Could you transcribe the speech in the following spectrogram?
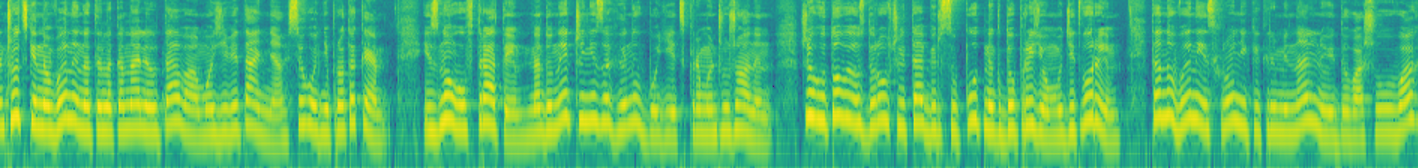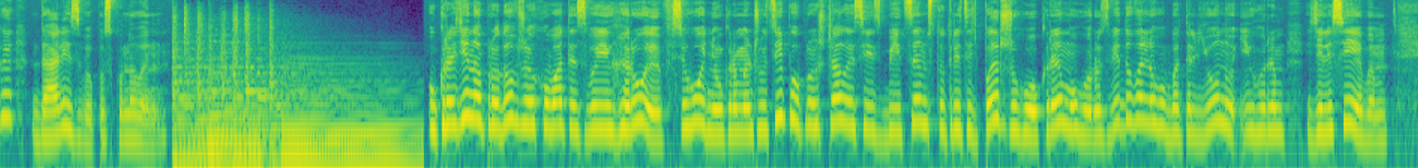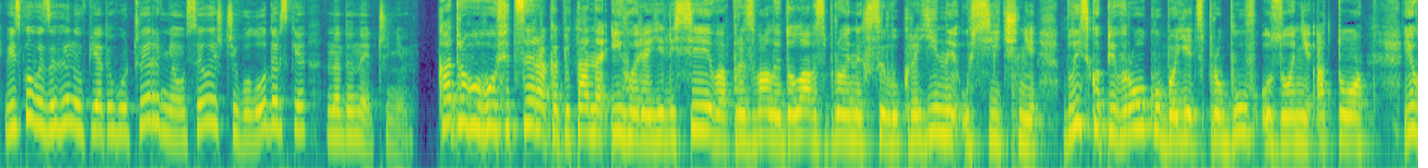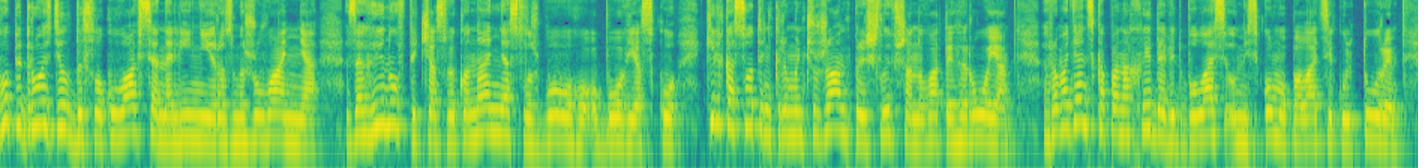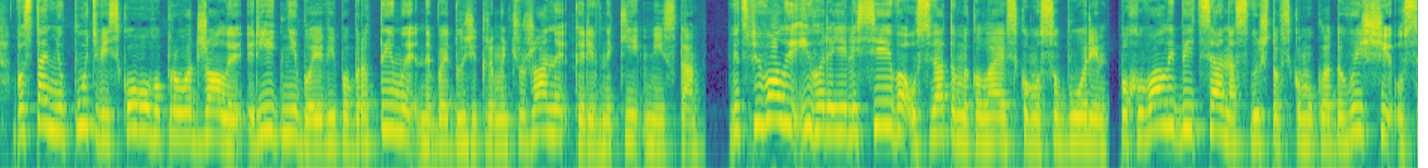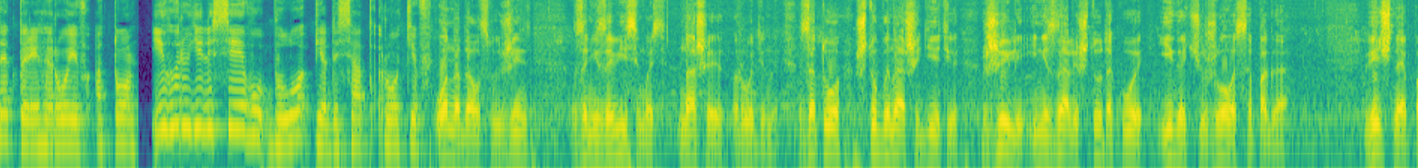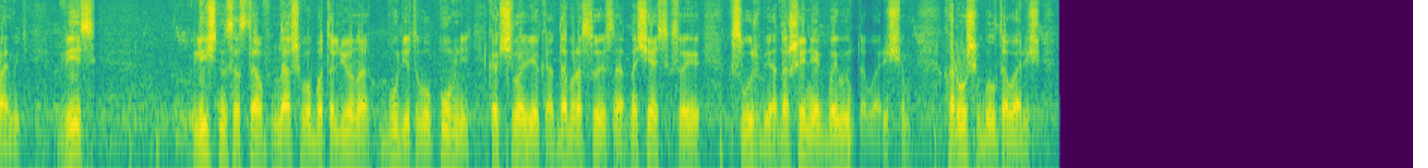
Кременчуцькі новини на телеканалі Лтава. Мої вітання. Сьогодні про таке. І знову втрати. На Донеччині загинув боєць Кременчужанин. Чи готовий оздоровчий табір супутник до прийому дітвори? Та новини із хроніки кримінальної до вашої уваги далі з випуску новин. Україна продовжує ховати своїх героїв. Сьогодні у Кременчуці попрощалися із бійцем 131-го окремого розвідувального батальйону Ігорем Єлісєєвим. Військовий загинув 5 червня у селищі Володарське на Донеччині. Кадрового офіцера капітана Ігоря Єлісєєва призвали до лав Збройних сил України у січні. Близько півроку боєць пробув у зоні АТО. Його підрозділ дислокувався на лінії розмежування. Загинув під час виконання службового обов'язку. Кілька сотень кременчужан прийшли вшанувати героя. Громадянська панахида відбулась у міському палаці культури. В останню путь військового проводжали рідні, бойові побратими, небайдужі кременчужани, керівники міста. Відспівали Ігоря Єлісєєва у Свято-Миколаївському соборі. Поховали бійця на Свиштовському кладовищі у секторі героїв АТО. Ігорю Єлісєєву було 50 років. Он отдал свою жизнь за независимость нашей Родины, за то, чтобы наши дети жили и не знали, что такое иго чужого сапога. Вечная память. Весь личный состав нашего батальона будет его помнить как человека, добросовестно относящегося к своей к службе, отношение к боевым товарищам. Хороший был товарищ.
